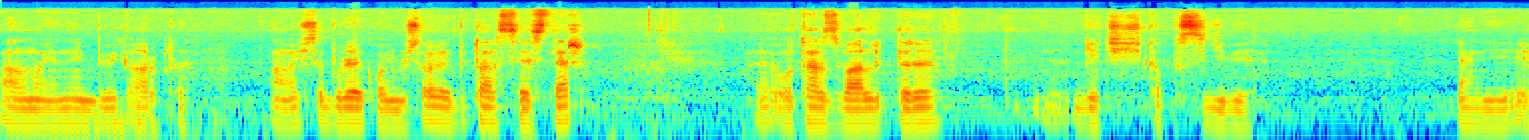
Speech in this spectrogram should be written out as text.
Almanya'nın en büyük arpı. Ama işte buraya koymuşlar ve bu tarz sesler e, o tarz varlıkları geçiş kapısı gibi. Yani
